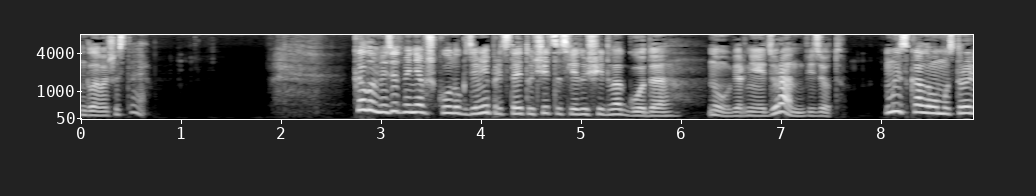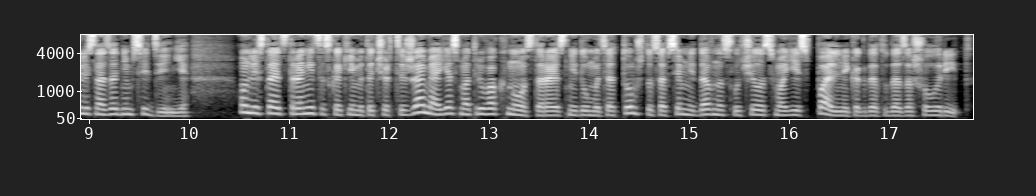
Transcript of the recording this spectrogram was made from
Глава шестая. Колум везет меня в школу, где мне предстоит учиться следующие два года. Ну, вернее, Дюран везет. Мы с Калумом устроились на заднем сиденье. Он листает страницы с какими-то чертежами, а я смотрю в окно, стараясь не думать о том, что совсем недавно случилось в моей спальне, когда туда зашел Рид.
